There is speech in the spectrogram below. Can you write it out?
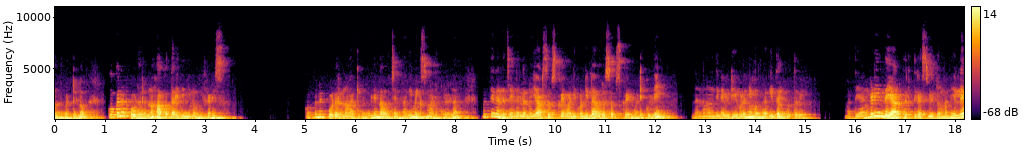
ಒಂದು ಬಟ್ಟಲು ಕೊಕೊನಟ್ ಪೌಡರನ್ನು ಹಾಕುತ್ತಾ ಇದ್ದೀನಿ ನೋಡಿ ಫ್ರೆಂಡ್ಸ್ ಕೊಕೊನಟ್ ಪೌಡರನ್ನು ಹಾಕಿದ ಮೇಲೆ ನಾವು ಚೆನ್ನಾಗಿ ಮಿಕ್ಸ್ ಮಾಡಿಕೊಳ್ಳೋಣ. ಮತ್ತು ನನ್ನ ಚಾನಲನ್ನು ಯಾರು ಸಬ್ಸ್ಕ್ರೈಬ್ ಮಾಡಿಕೊಂಡಿಲ್ಲ, ಅವರು ಸಬ್ಸ್ಕ್ರೈಬ್ ಮಾಡಿಕೊಳ್ಳಿ. ನನ್ನ ಮುಂದಿನ ವಿಡಿಯೋಗಳು ನಿಮಗಾಗಿ ತಲುಪುತ್ತವೆ. ಮತ್ತು ಅಂಗಡಿಯಿಂದ ಯಾಕೆ ತರ್ತೀರ ಸ್ವೀಟು ಮನೆಯಲ್ಲೇ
